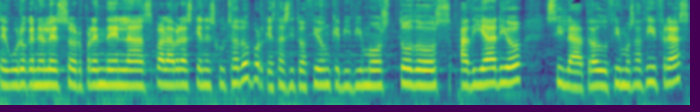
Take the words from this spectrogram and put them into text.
Seguro que no les sorprenden las palabras que han escuchado porque esta situación que vivimos todos a diario, si la traducimos a cifras,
